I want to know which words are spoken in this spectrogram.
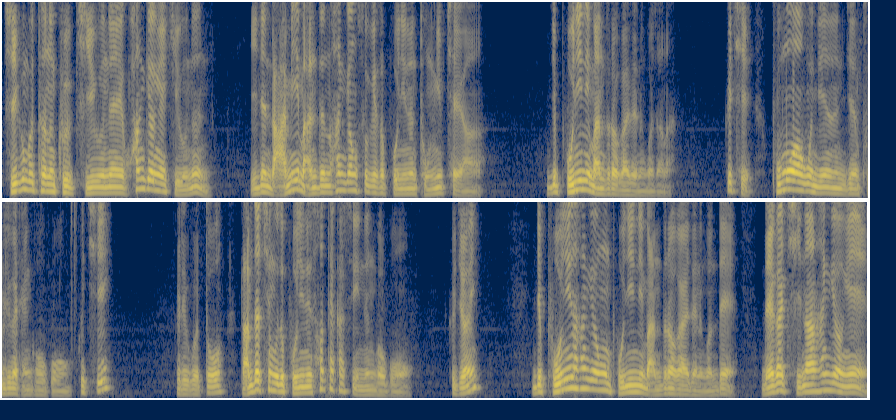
지금부터는 그 기운의 환경의 기운은 이제 남이 만든 환경 속에서 본인은 독립체야. 이제 본인이 만들어 가야 되는 거잖아. 그치? 부모하고 이제는 이제 분리가 된 거고. 그치? 그리고 또 남자친구도 본인이 선택할 수 있는 거고. 그죠? 이제 본인 환경은 본인이 만들어 가야 되는 건데 내가 지난 환경에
